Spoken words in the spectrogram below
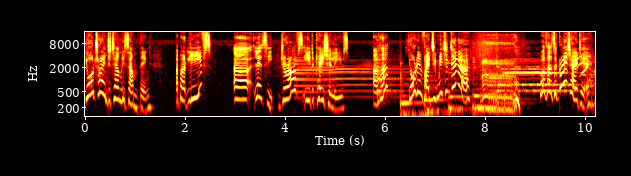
You're trying to tell me something. About leaves? Uh, let's see. Giraffes eat acacia leaves. Uh-huh. You're inviting me to dinner. well, that's a great idea.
